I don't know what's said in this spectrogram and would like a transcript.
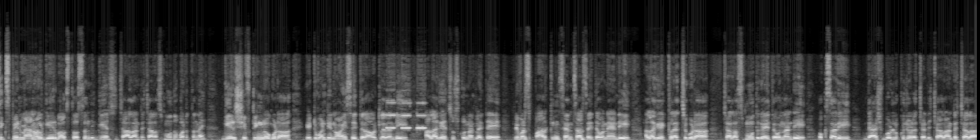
సిక్స్ స్పీడ్ మాన్యువల్ గేర్ బాక్స్తో వస్తుంది. గేర్స్ చాలా అంటే చాలా స్మూత్ పడుతున్నాయి. గేర్ షిఫ్టింగ్లో కూడా ఎటువంటి నాయిస్ అయితే రావట్లేదండి. అలాగే చూసుకున్నట్లయితే రివర్స్ పార్కింగ్ సెన్సార్స్ అయితే ఉన్నాయండి. అలాగే క్లచ్ కూడా చాలా స్మూత్గా అయితే ఉందండి. ఒకసారి డాష్ బోర్డ్ లుక్ చూడొచ్చండి. చాలా అంటే చాలా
